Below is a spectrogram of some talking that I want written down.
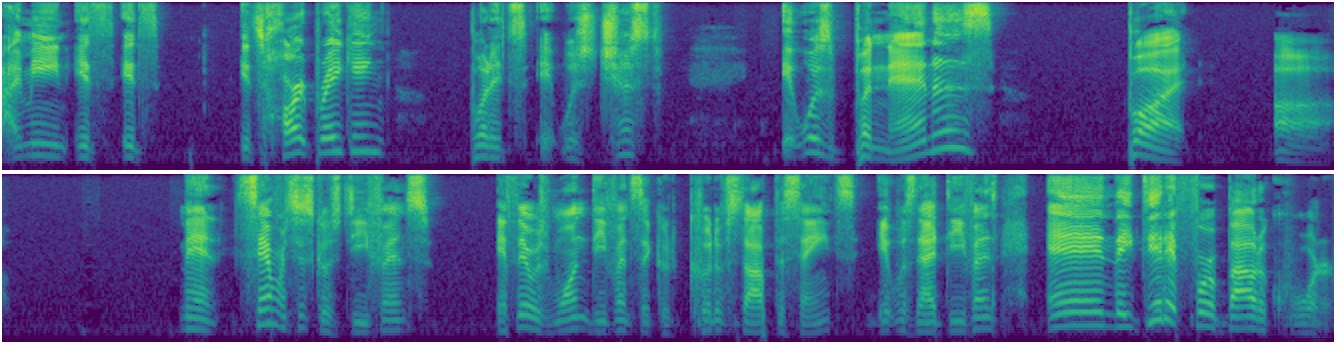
I mean, it's it's it's heartbreaking, but it's it was just, it was bananas, but, uh, man, San Francisco's defense. If there was one defense that could could have stopped the Saints, it was that defense, and they did it for about a quarter.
